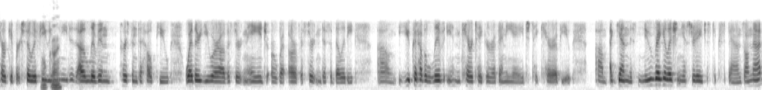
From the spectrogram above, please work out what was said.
caregiver. So if you Okay. needed a live-in person to help you, whether you are of a certain age or, or of a certain disability, um, you could have a live-in caretaker of any age take care of you. Um, again, this new regulation yesterday just expands on that.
